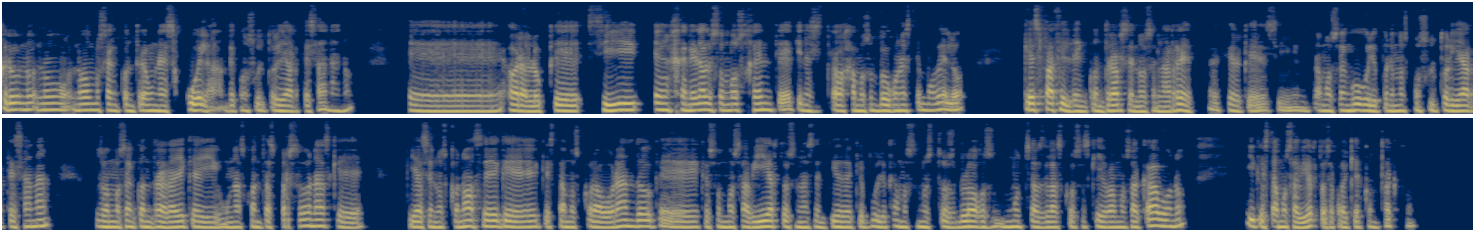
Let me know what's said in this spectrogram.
creo no, no, no vamos a encontrar una escuela de consultoría artesana, ¿no? Ahora, lo que sí en general somos gente, quienes trabajamos un poco con este modelo, que es fácil de encontrársenos en la red. Es decir, que si entramos en Google y ponemos consultoría artesana, pues vamos a encontrar ahí que hay unas cuantas personas que, ya se nos conoce, que, que estamos colaborando, que, que, somos abiertos en el sentido de que publicamos en nuestros blogs muchas de las cosas que llevamos a cabo, ¿no? Y que estamos abiertos a cualquier contacto.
